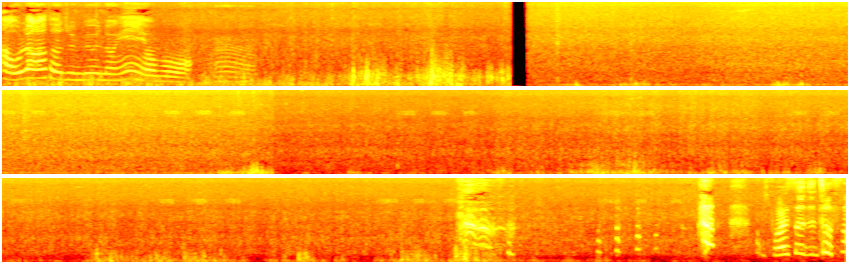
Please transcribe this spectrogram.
아, 올라가서 준비 운동해, 여보. 응. 벌써 지쳤어?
